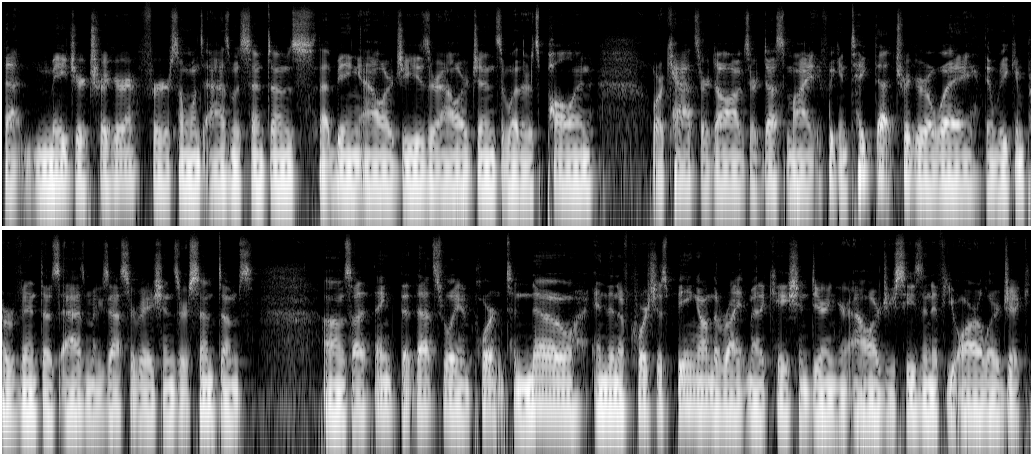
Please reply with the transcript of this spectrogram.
that major trigger for someone's asthma symptoms, that being allergies or allergens, whether it's pollen or cats or dogs or dust mite, if we can take that trigger away, then we can prevent those asthma exacerbations or symptoms. Um, so I think that that's really important to know. And then, of course, just being on the right medication during your allergy season if you are allergic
